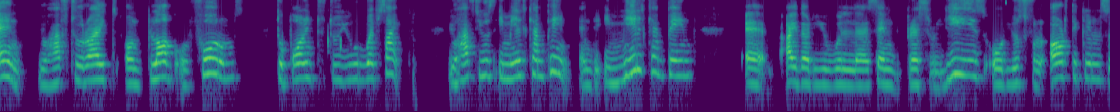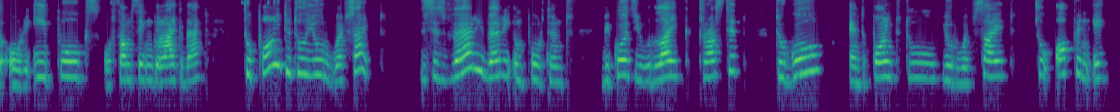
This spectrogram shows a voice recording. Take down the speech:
And you have to write on blog or forums to point to your website. You have to use email campaign and the email campaign uh, either you will uh, send press release or useful articles or ebooks or something like that to point to your website. This is very, very important because you would like trusted to go and point to your website, to open it,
